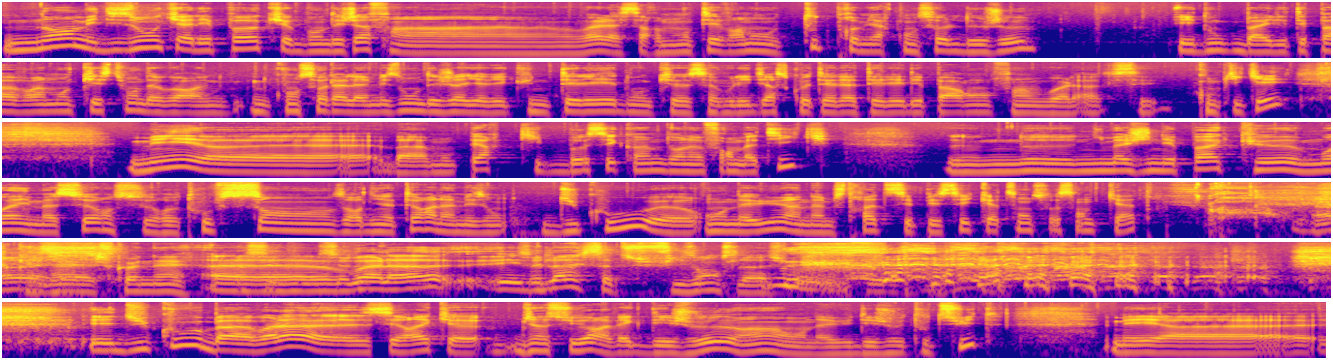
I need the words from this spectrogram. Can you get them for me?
Non, mais disons qu'à l'époque, bon déjà, enfin, voilà, ça remontait vraiment aux toutes premières consoles de jeu. Et donc, bah, il n'était pas vraiment question d'avoir une, console à la maison. Déjà, il y avait qu'une télé, donc euh, ça voulait dire squatter la télé des parents. Enfin, voilà, c'est compliqué. Mais euh, bah, mon père, qui bossait quand même dans l'informatique, ne n'imaginait pas que moi et ma sœur se retrouvent sans ordinateur à la maison. Du coup, euh, on a eu un Amstrad CPC 464. Ah ouais. Ouais, je connais. Euh, c'est- c'est- voilà. Et C'est de là cette suffisance là. sur- Et du coup, bah voilà, euh, c'est vrai que bien sûr avec des jeux, hein, on a eu des jeux tout de suite, mais euh,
